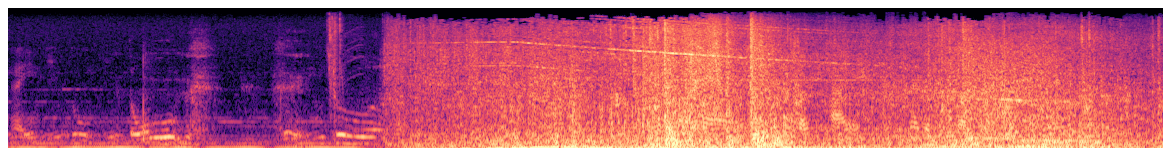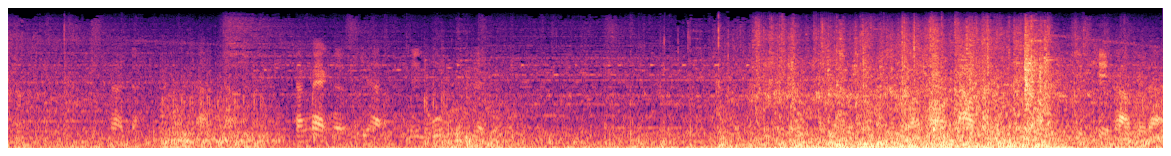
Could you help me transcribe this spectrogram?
ไหนยิงตู้ยิงตู้ยิงตัวต ได้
